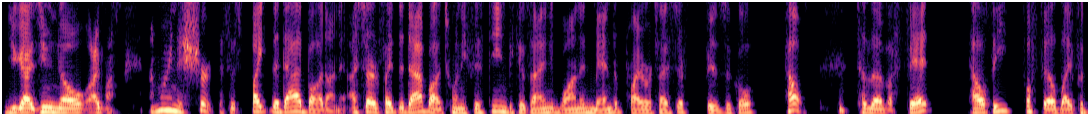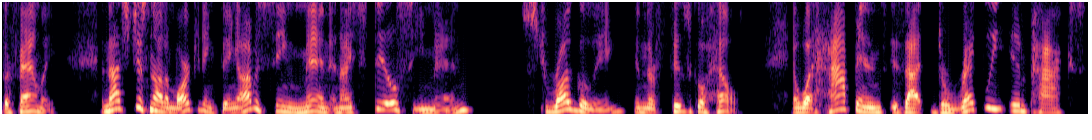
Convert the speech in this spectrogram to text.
You guys, you know, I'm I'm wearing a shirt that says "Fight the Dad Bod" on it. I started "Fight the Dad Bod" 2015 because I wanted men to prioritize their physical health, to live a fit, healthy, fulfilled life with their family. And that's just not a marketing thing. I was seeing men, and I still see men struggling in their physical health. And what happens is that directly impacts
